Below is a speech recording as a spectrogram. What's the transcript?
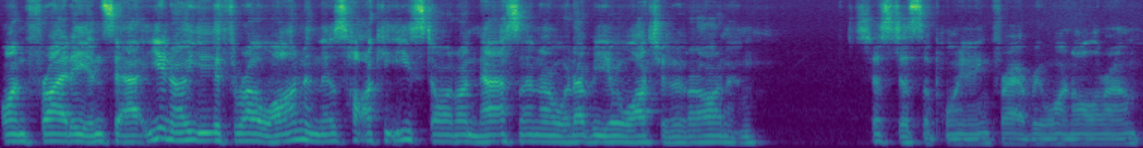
on Friday and Sat. You know, you throw on and there's Hockey East on on NESN or whatever you're watching it on, and it's just disappointing for everyone all around.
